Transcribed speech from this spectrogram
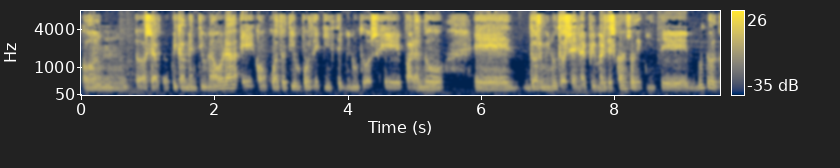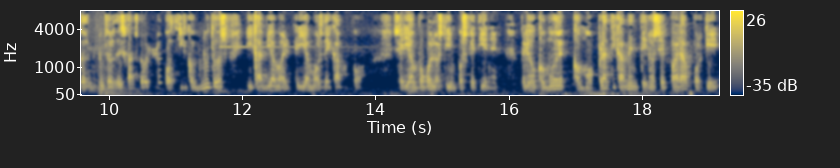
con, o sea, prácticamente una hora, eh, con cuatro tiempos de 15 minutos, eh, parando eh, dos minutos en el primer descanso de 15 minutos, dos minutos de descanso, luego cinco minutos y cambiamos, iríamos de campo. Sería un poco los tiempos que tienen. Pero como, como prácticamente no se para, porque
